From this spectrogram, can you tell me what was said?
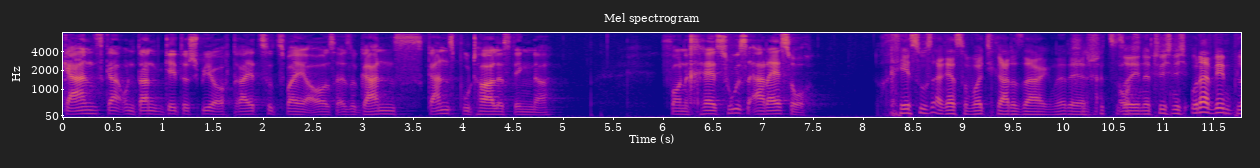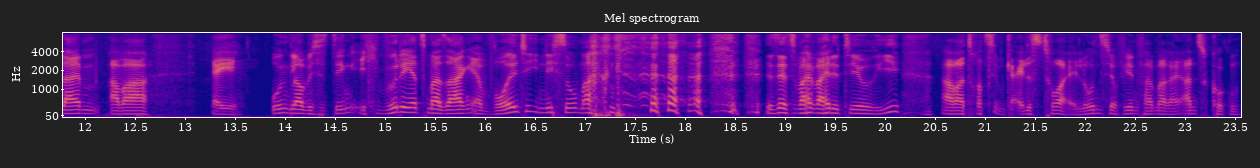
ganz, ganz, und dann geht das Spiel auch 3 zu 2 aus. Also ganz, ganz brutales Ding da. Von Jesus Areso. Jesus Areso, wollte ich gerade sagen. Ne? Der Schütze soll hier natürlich nicht unerwähnt bleiben, aber ey, unglaubliches Ding. Ich würde jetzt mal sagen, er wollte ihn nicht so machen. ist jetzt mal meine Theorie. Aber trotzdem geiles Tor, ey. Lohnt sich auf jeden Fall mal rein anzugucken.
